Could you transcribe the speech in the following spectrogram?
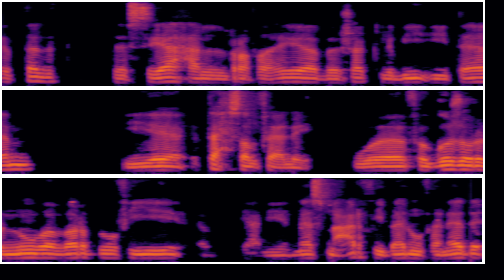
ابتدت السياحة الرفاهية بشكل بيئي تام تحصل فعليا. وفي جزر النوبة برضو في يعني الناس معارف يبانوا فنادق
